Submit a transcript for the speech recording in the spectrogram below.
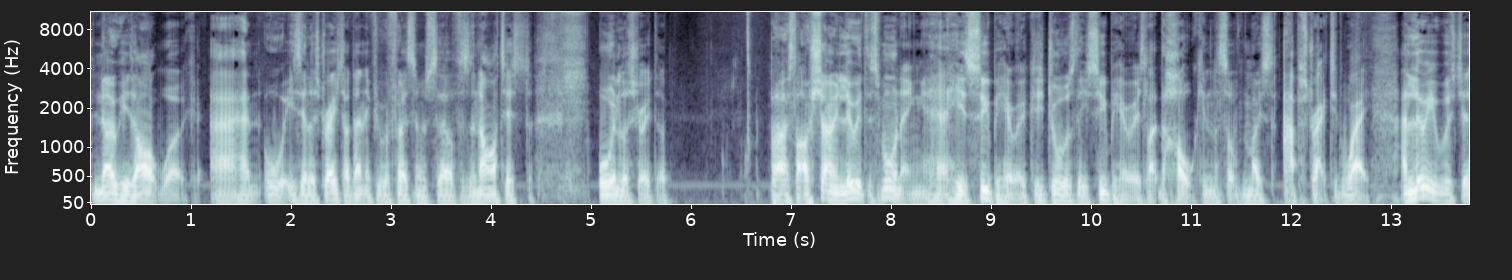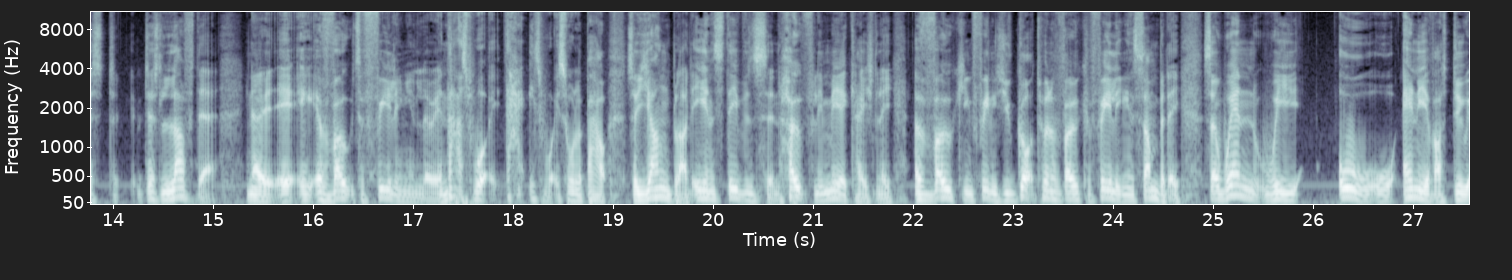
know his artwork uh, and or his illustrator, I don't know if he refers to himself as an artist or an illustrator but I was, like, I was showing Louis this morning uh, his superhero because he draws these superheroes like the Hulk in the sort of most abstracted way, and Louis was just just loved it. You know, it, it evoked a feeling in Louis, and that's what that is what it's all about. So Yungblud, Ian Stevenson, hopefully me occasionally evoking feelings. You've got to evoke a feeling in somebody. So when we all or any of us do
